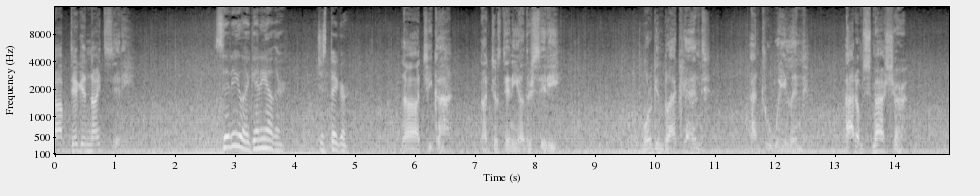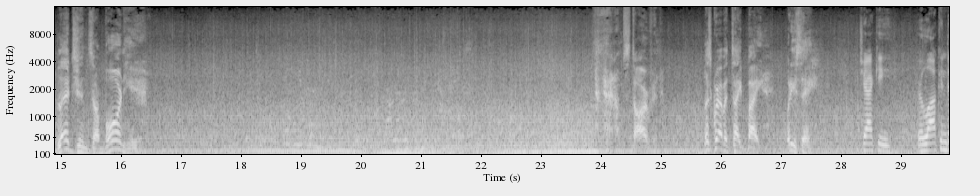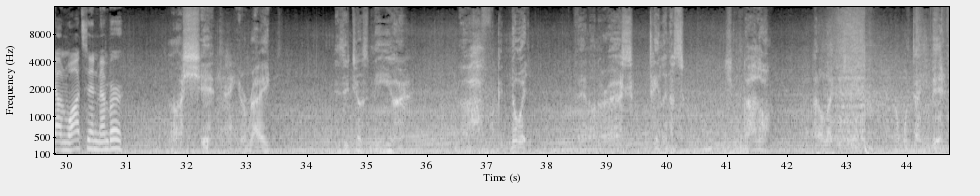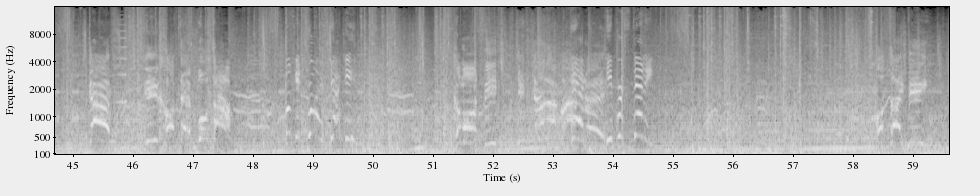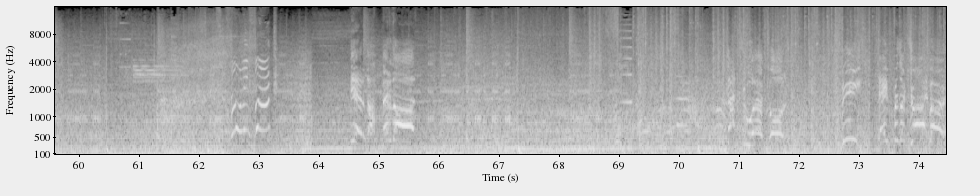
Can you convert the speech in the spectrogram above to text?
job digging Night City. City like any other, just bigger. Nah, chica. Not just any other city. Morgan Blackhand, Andrew Weyland, Adam Smasher. Legends are born here. Man, I'm starving. Let's grab a tight bite. What do you say? Jackie, they're locking down Watson, remember? Oh, shit. You're right. Is it just me, or... Oh, fucking knew it. Man on our ass, tailing us. Chingado. I don't like this game. Not one tiny bit. Scabs! Hijo de puta! Fucking drive, Jackie! Come on, Beach! Chingada Hey, madre! keep her steady! Tight, V! Holy fuck! Mierda! Perdón! Got you, asshole! V! Aim for the driver!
